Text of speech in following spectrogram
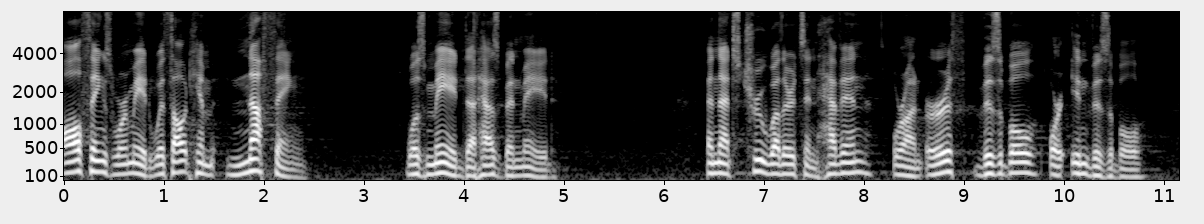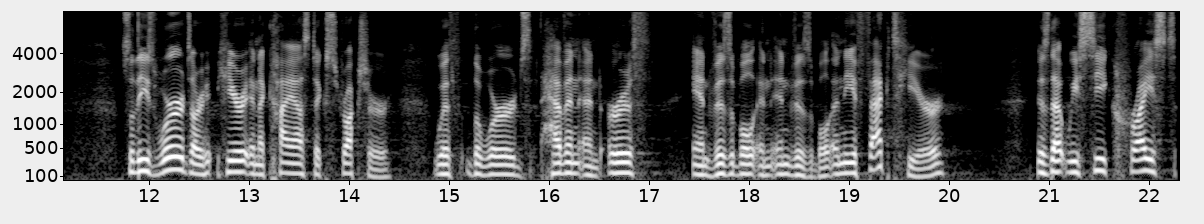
all things were made. Without him nothing was made that has been made. And that's true whether it's in heaven or on earth, visible or invisible. So these words are here in a chiastic structure with the words heaven and earth and visible and invisible. And the effect here is that we see Christ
